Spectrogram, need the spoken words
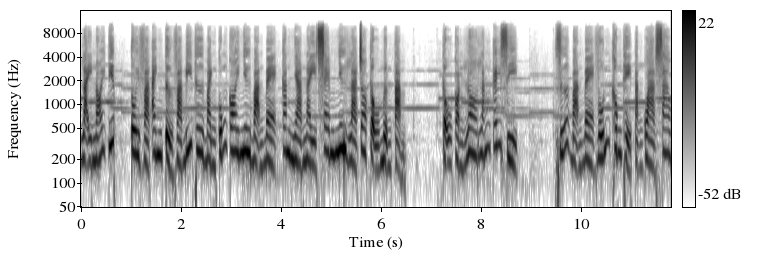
Lại nói tiếp, tôi và anh Tử và bí thư bành cũng coi như bạn bè, căn nhà này xem như là cho cậu mượn tạm. Cậu còn lo lắng cái gì? Giữa bạn bè vốn không thể tặng quà sao?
